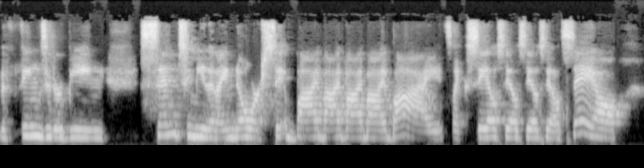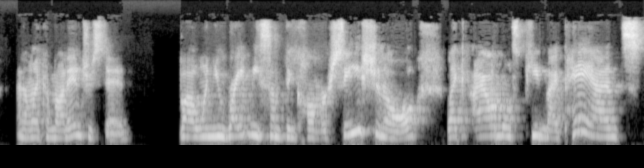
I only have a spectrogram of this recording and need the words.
the things that are being sent to me that I know are say, buy buy buy buy buy. It's like sale sale sale sale sale and I'm like, I'm not interested. But when you write me something conversational, like I almost peed my pants,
